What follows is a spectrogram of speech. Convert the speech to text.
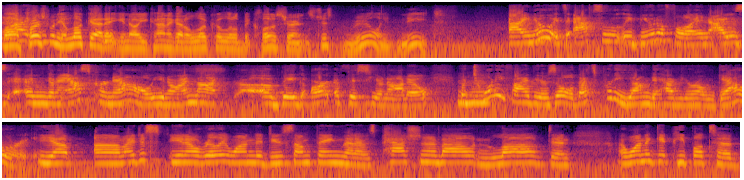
Well, at first, when you look at it, you know, you kind of got to look a little bit closer, and it's just really neat. I know it's absolutely beautiful, and I was I'm going to ask her now. You know, I'm not a big art aficionado, but 25 years old. That's pretty young to have your own gallery. Yep. Um, I just, you know, really wanted to do something that I was passionate about and loved, and I want to get people to,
